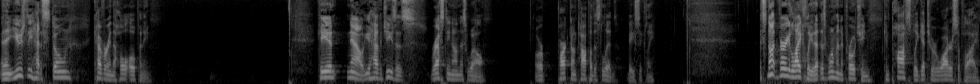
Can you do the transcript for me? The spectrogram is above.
And it usually had a stone covering the whole opening. Okay, now you have Jesus resting on this well, or parked on top of this lid, basically. It's not very likely that this woman approaching can possibly get to her water supply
